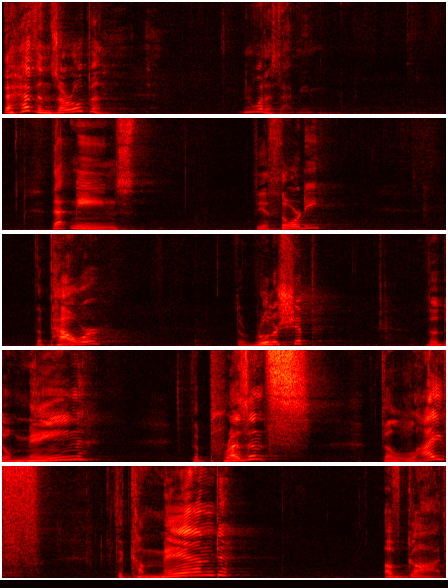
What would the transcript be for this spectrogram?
The heavens are open. And what does that mean? That means the authority, the power, the rulership, the domain, the presence, the life, the command of God,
